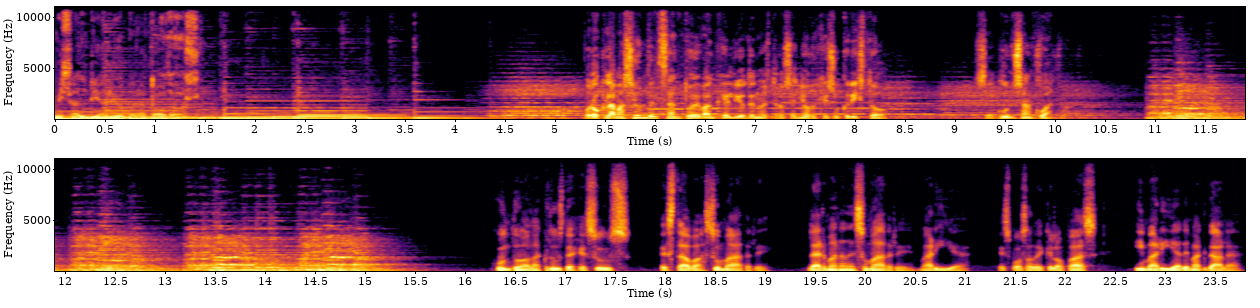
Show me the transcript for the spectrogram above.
Misal Diario para Todos. Proclamación del Santo Evangelio de nuestro Señor Jesucristo, según San Juan. Junto a la cruz de Jesús estaba su madre, la hermana de su madre, María, esposa de Cleofás, y María de Magdala.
